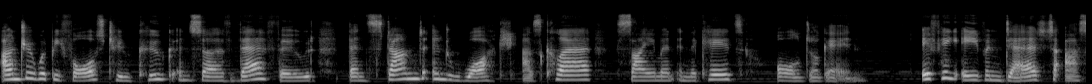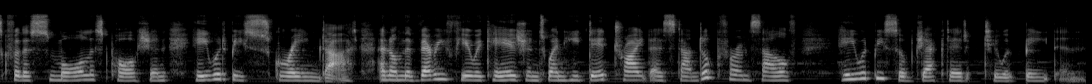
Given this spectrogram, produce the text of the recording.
Andrew would be forced to cook and serve their food, then stand and watch as Claire, Simon, and the kids all dug in. If he even dared to ask for the smallest portion, he would be screamed at, and on the very few occasions when he did try to stand up for himself, he would be subjected to a beating.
